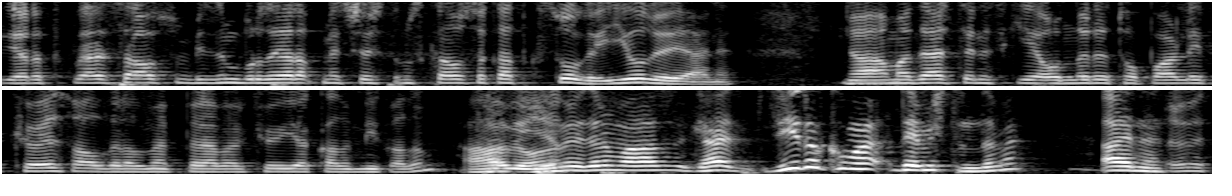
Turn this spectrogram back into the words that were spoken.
yaratıklar sağ olsun bizim burada yaratmaya çalıştığımız kaosa katkısı oluyor. İyi oluyor yani. Ya ama derseniz ki onları toparlayıp köye saldıralım hep beraber köyü yakalım yıkalım. Abi Tabii yemin onu- ederim ağzı... Ya, zihin okuma demiştin değil mi? Aynen. Evet.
